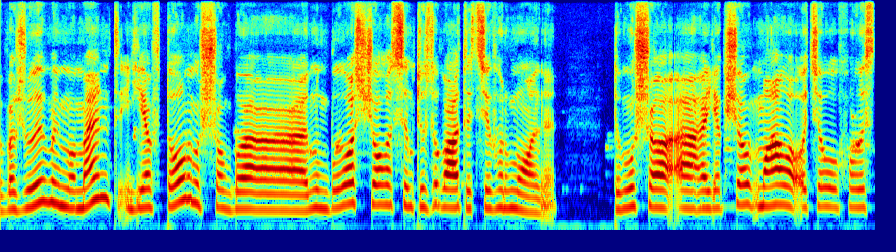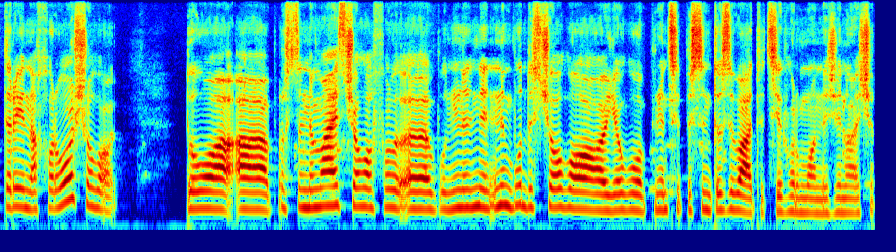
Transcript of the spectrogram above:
важливий момент є в тому, щоб а, ну, було з чого синтезувати ці гормони. Тому що а, якщо мало оцього холестерина хорошого, то просто немає з чого е, не, буде з чого його, в принципі, синтезувати, ці гормони жіночі.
